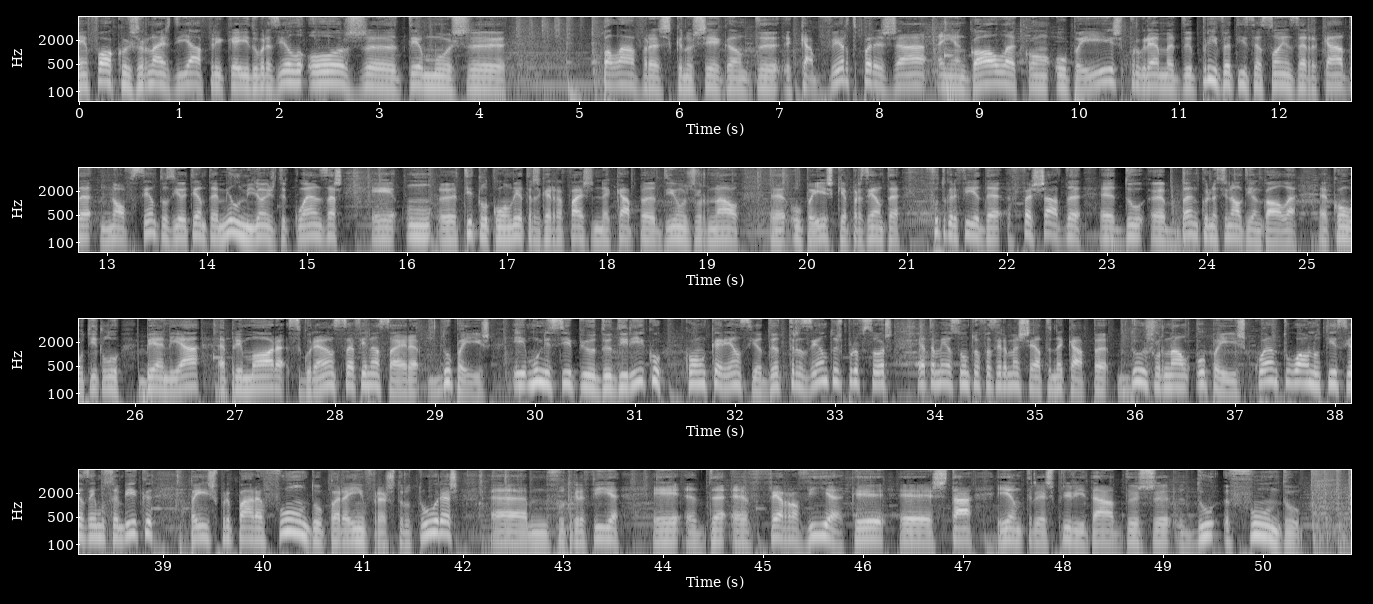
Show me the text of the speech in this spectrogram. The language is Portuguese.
Em foco, os jornais de África e do Brasil. Hoje temos Palavras que nos chegam de Cabo Verde para já em Angola com o país. Programa de privatizações arrecada 980 mil milhões de kwanzas. É um uh, título com letras garrafais na capa de um jornal, uh, O País, que apresenta fotografia da fachada uh, do Banco Nacional de Angola com o título BNA aprimora segurança financeira do país. E município de Dirico com carência de 300 professores. É também assunto a fazer manchete na capa do jornal O País. Quanto ao Notícias em Moçambique, o país prepara fundo para infraestruturas. A fotografia é da ferrovia que eh, está entre as prioridades do fundo.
